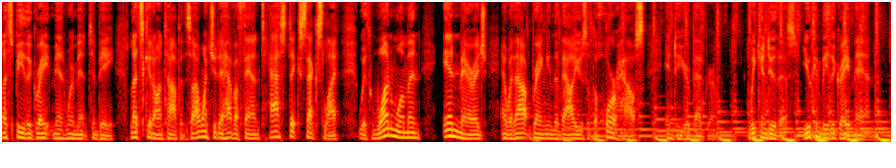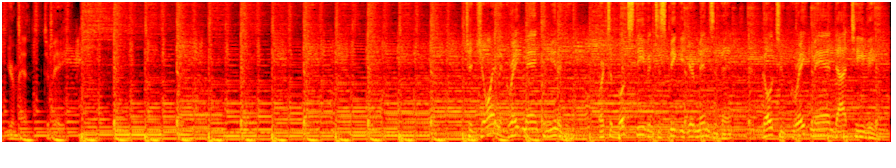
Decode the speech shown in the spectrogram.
Let's be the great men we're meant to be. Let's get on top of this. I want you to have a fantastic sex life with one woman in marriage and without bringing the values of the whorehouse into your bedroom. We can do this. You can be the great man you're meant to be. To join the Great Man community or to book Stephen to speak at your men's event, go to greatman.tv.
